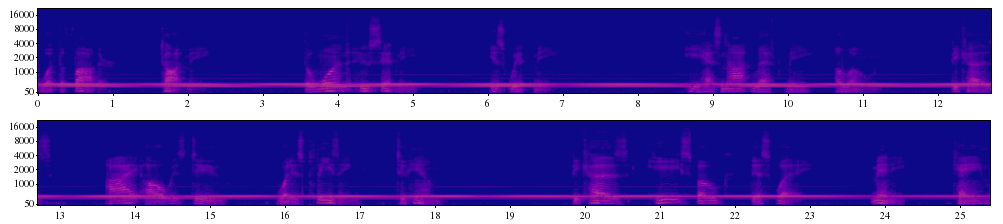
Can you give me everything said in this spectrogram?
what the Father taught me. The one who sent me is with me. He has not left me alone because I always do what is pleasing to him. Because he spoke this way, many came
